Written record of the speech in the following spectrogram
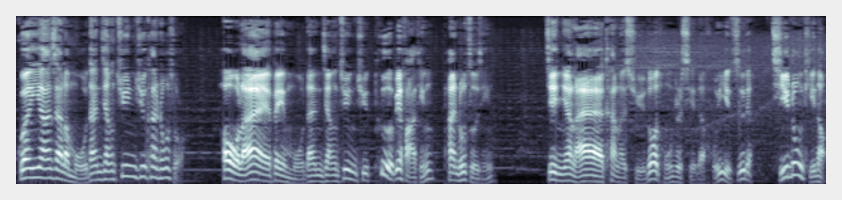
关押在了牡丹江军区看守所。后来被牡丹江军区特别法庭判处死刑。近年来看了许多同志写的回忆资料，其中提到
